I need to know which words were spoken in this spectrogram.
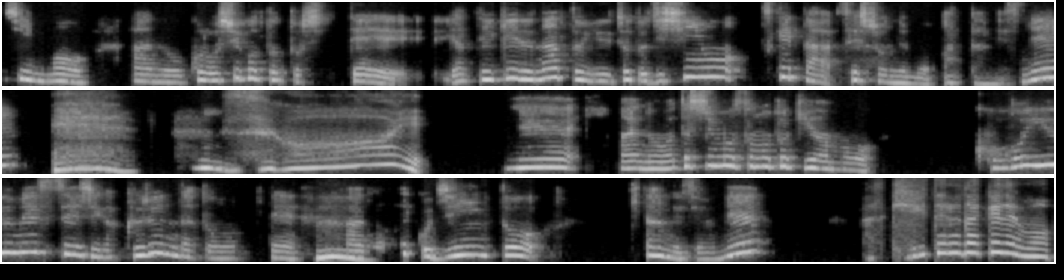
自身も、あの、これお仕事としてやっていけるなという、ちょっと自信をつけたセッションでもあったんですね。ええ。うん。すごい。ねえ、あの、私もその時はもう、こういうメッセージが来るんだと思って、うんあの、結構ジーンと来たんですよね。聞いてるだけでも、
